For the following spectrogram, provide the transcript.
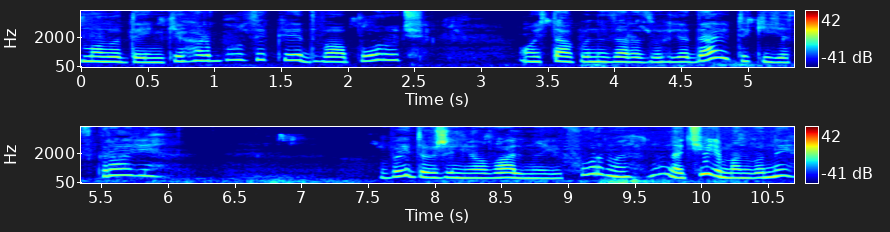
молоденькі гарбузики, два поруч. Ось так вони зараз виглядають, такі яскраві, видовжені овальної форми. Ну, на Чіліман вони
